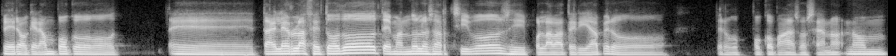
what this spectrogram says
pero que era un poco. Eh, Tyler lo hace todo, te mando los archivos y por la batería, pero, pero poco más. O sea, no, no,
